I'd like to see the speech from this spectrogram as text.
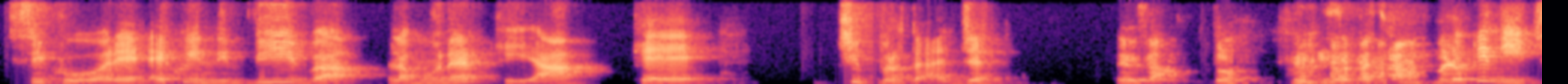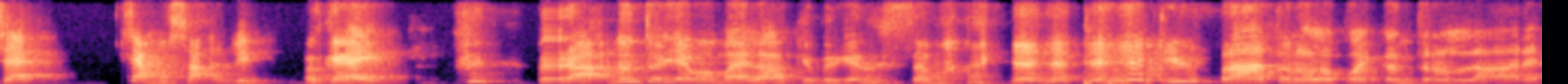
sicuri e quindi viva la monarchia che ci protegge. Esatto. Quindi se facciamo quello che dice, siamo salvi, ok? Però non togliamo mai l'occhio perché non si sa mai. il fato non lo puoi controllare.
